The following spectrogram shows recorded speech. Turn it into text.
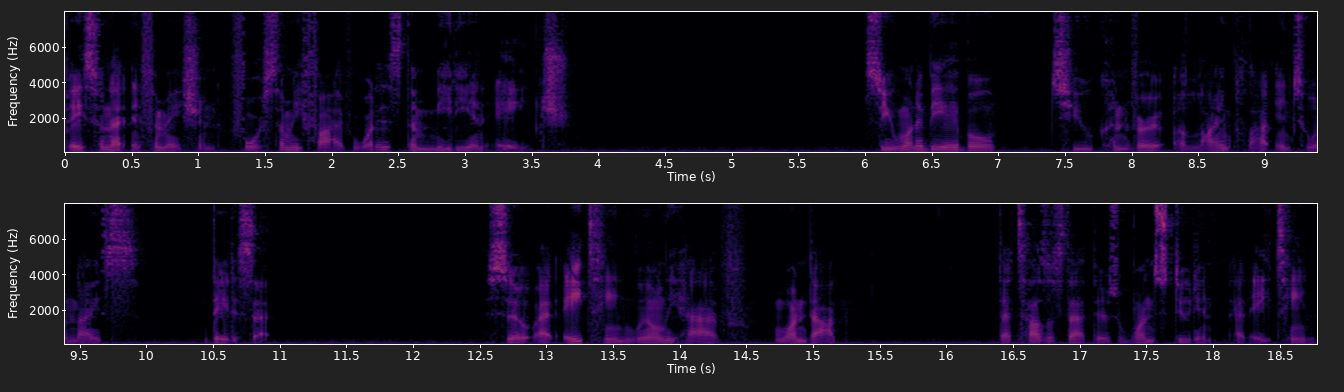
Based on that information, 475, what is the median age? So you want to be able to convert a line plot into a nice data set. So at 18, we only have one dot. That tells us that there's one student at 18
